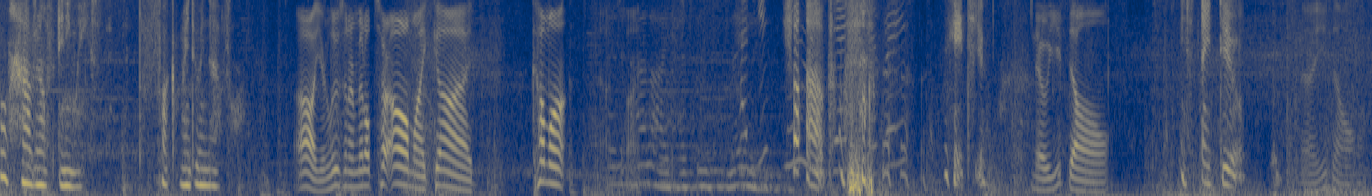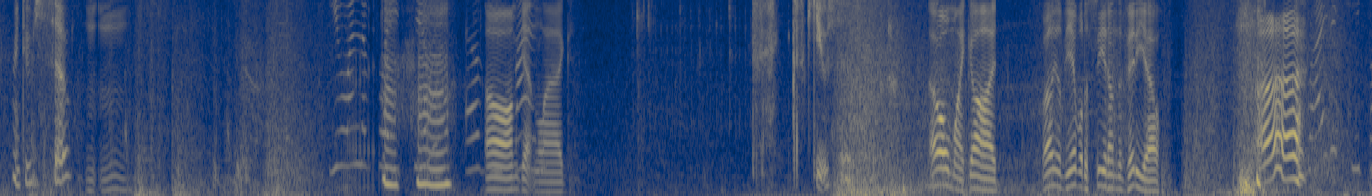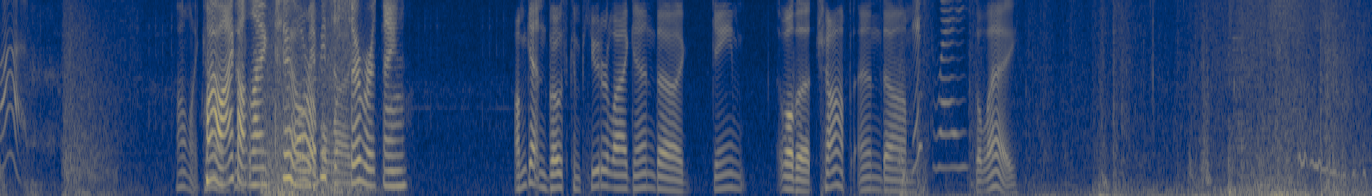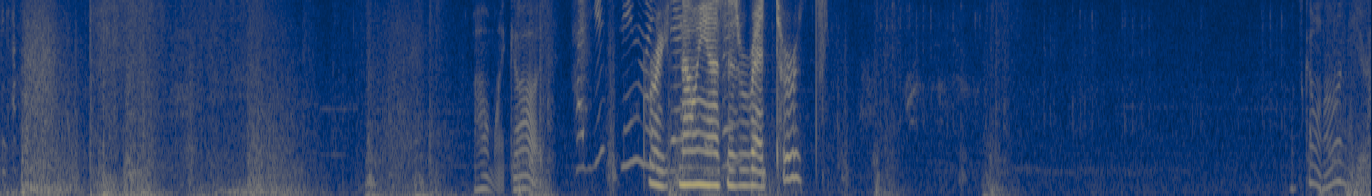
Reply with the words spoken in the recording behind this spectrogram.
don't have enough anyways. What The fuck am I doing that for? Oh, you're losing our middle turret. Oh my god. Come on. That's fine. Ally has been slain. Have you seen Shut up. I hate you. No, you don't. Yes, I do. No, you don't. I do so. Mm-mm. You wanna play too? Mm-hmm. Oh, I'm getting lag. Excuses. Oh my god. Well, you'll be able to see it on the video. ah! Try to keep up. Oh my god. Wow, I'm got lag too. Maybe it's a lag. server thing. I'm getting both computer lag and uh, game, well, the chop and um, This way. delay. Oh my god. Great, now he has his red turrets. What's going on here?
